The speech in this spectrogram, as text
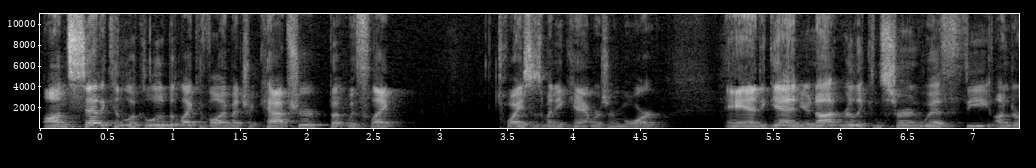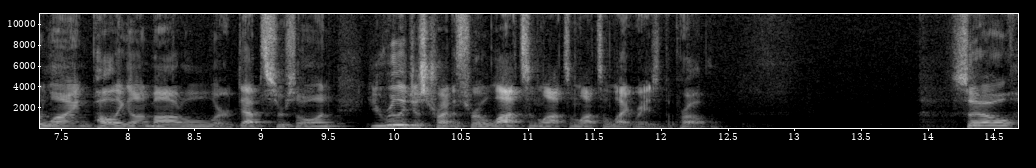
On set, it can look a little bit like a volumetric capture, but with like twice as many cameras or more. And again, you're not really concerned with the underlying polygon model or depths or so on. You're really just trying to throw lots and lots and lots of light rays at the problem. So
